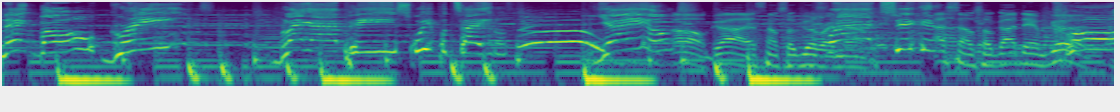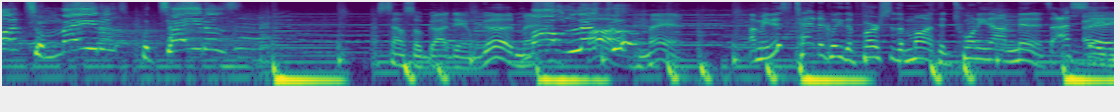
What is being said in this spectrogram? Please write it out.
neck bones, greens, black eyed peas, sweet potatoes, yams, Oh god, that sounds so good right now. fried chicken, That sounds so goddamn good. corn, tomatoes, potatoes, That sounds so goddamn good, man. malt liquor. Fuck, man. I mean, it's technically the first of the month in 29 minutes. I say, Hey,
